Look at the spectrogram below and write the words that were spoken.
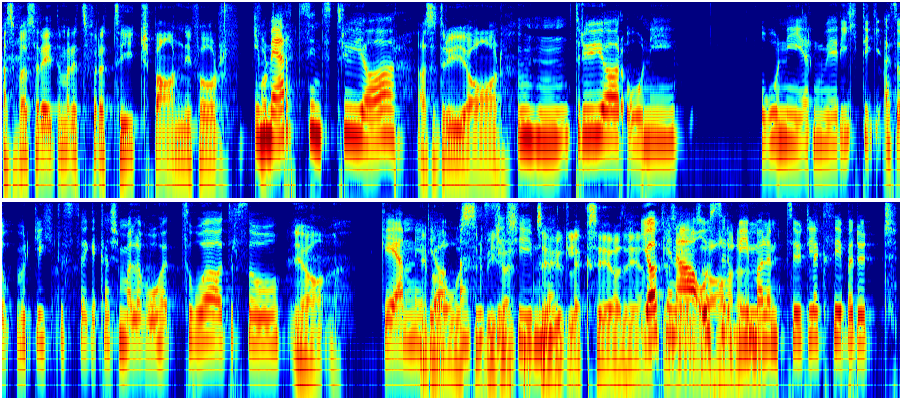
Also was reden wir jetzt für eine Zeitspanne vor, im vor März sind es drei Jahre. also drei Jahren? Mhm, drei Jahre ohne, ohne irgendwie richtig, also wirklich, das sagen kannst du mal eine Woche zu oder so. Ja, Gerne nicht, eben ja. ausser Also du bist halt Zögeln gesehen oder Ja, genau, so außer an, bei mal im Zügeln gesehen, eben dort,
